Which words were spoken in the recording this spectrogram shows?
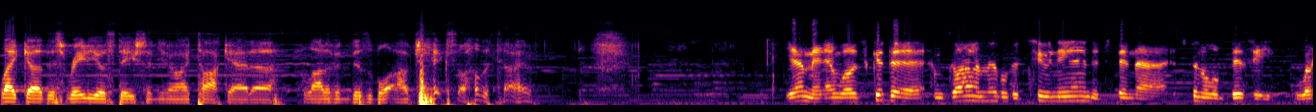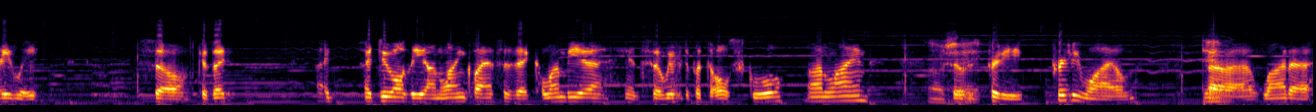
Like uh, this radio station, you know, I talk at uh, a lot of invisible objects all the time. Yeah, man. Well, it's good to. I'm glad I'm able to tune in. It's been uh, it's been a little busy lately. So, because I, I I do all the online classes at Columbia, and so we have to put the whole school online. Oh shit! So it was pretty pretty wild. Damn. Uh, a lot of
